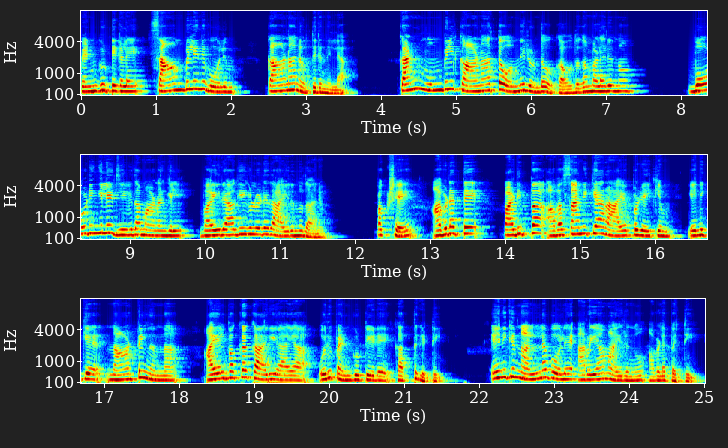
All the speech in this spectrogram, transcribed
പെൺകുട്ടികളെ സാമ്പിളിന് പോലും കാണാൻ ഒത്തിരുന്നില്ല. കൺമുമ്പിൽ കാണാത്ത ഒന്നിലുണ്ടോ കൗതുകം വളരുന്നു? ബോർഡിങ്ങിലെ ജീവിതമാണെങ്കിൽ വൈരാഗികളുടേതായിരുന്നു താനും. പക്ഷേ അവിടത്തെ പഠിപ്പ് അവസാനിക്കാറായപ്പോഴേക്കും എനിക്ക് നാട്ടിൽ നിന്ന് അയൽപക്കക്കാരിയായ ഒരു പെൺകുട്ടിയുടെ കത്ത് കിട്ടി. എനിക്ക് നല്ല പോലെ അറിയാമായിരുന്നു അവളെപ്പറ്റി.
